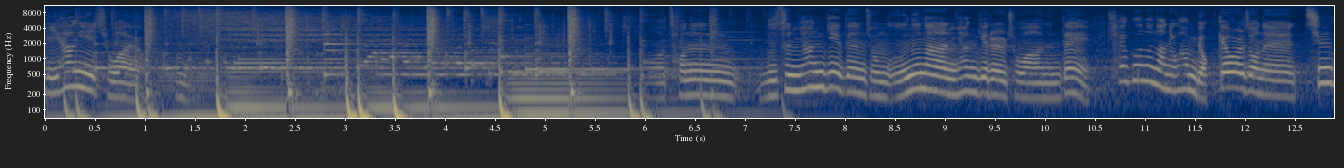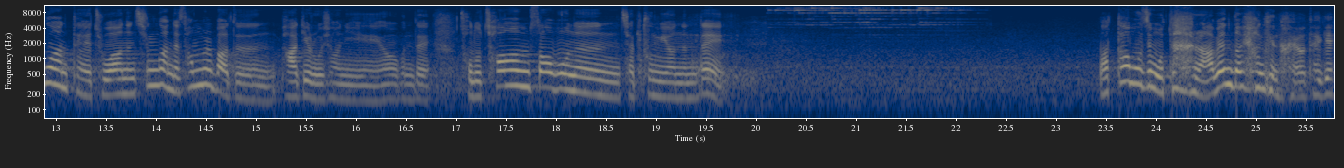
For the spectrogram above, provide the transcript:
이 향이 좋아요. 음. 저는 무슨 향기든 좀 은은한 향기를 좋아하는데 최근은 아니고 한 몇 개월 전에 친구한테 좋아하는 친구한테 선물 받은 바디 로션이에요. 근데 저도 처음 써보는 제품이었는데 맡아보지 못한 라벤더 향이 나요. 되게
